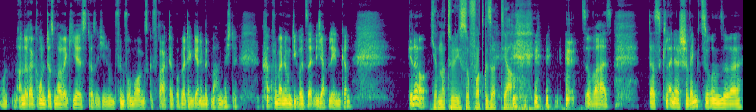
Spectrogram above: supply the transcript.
Und ein anderer Grund, dass Marek hier ist, dass ich ihn um 5 Uhr morgens gefragt habe, ob er denn gerne mitmachen möchte und man um die Uhrzeit nicht ablehnen kann. Genau. Ich habe natürlich sofort gesagt, ja. so war es. Das kleine Schwenk zu unserer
